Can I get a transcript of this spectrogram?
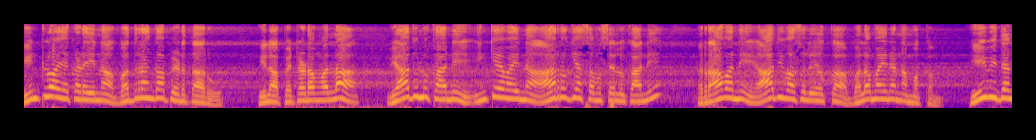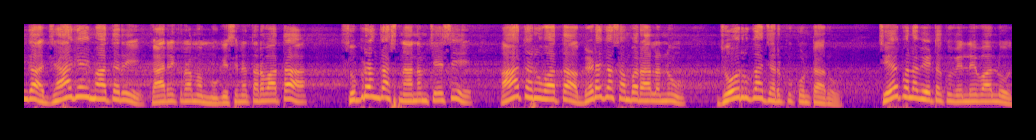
ఇంట్లో ఎక్కడైనా భద్రంగా పెడతారు. ఇలా పెట్టడం వల్ల వ్యాధులు కానీ ఇంకేవైనా ఆరోగ్య సమస్యలు కానీ రావని ఆదివాసుల యొక్క బలమైన నమ్మకం. ఈ విధంగా జాగై మాతరి కార్యక్రమం ముగిసిన తర్వాత శుభ్రంగా స్నానం చేసి ఆ తరువాత బెడగ సంబరాలను జోరుగా జరుపుకుంటారు. చేపల వేటకు వెళ్ళే వాళ్ళు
